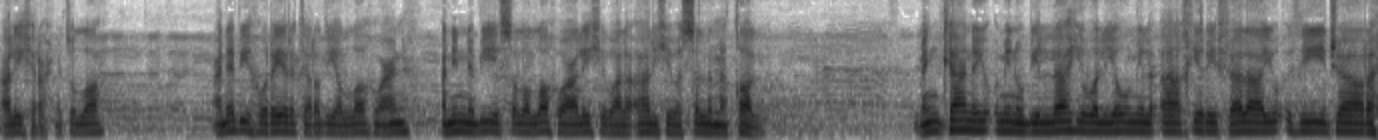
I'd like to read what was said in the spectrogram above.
alihi rahmetullah, a nebi Hurairete radijallahu anhu, عن النبي صلى الله عليه وعلى آله وسلم قال من كان يؤمن بالله واليوم الآخر فلا يؤذي جاره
